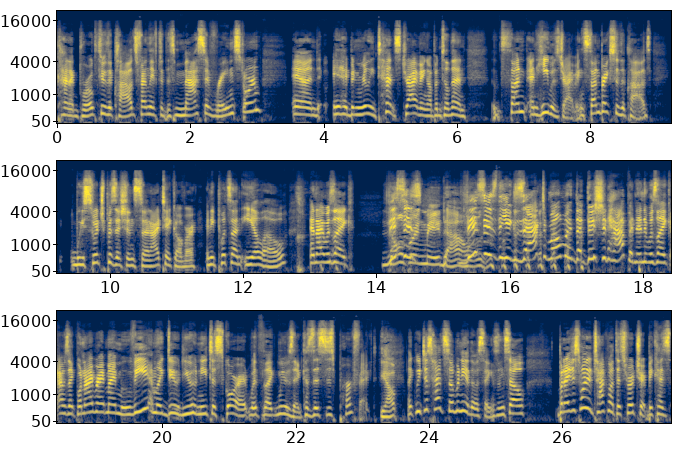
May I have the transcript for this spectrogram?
kind of broke through the clouds finally after this massive rainstorm, and it had been really tense driving up until then. Sun and he was driving. Sun breaks through the clouds. We switch positions, so I take over, and he puts on ELO, and I was like, "This Don't is bring me down. this is the exact moment that this should happen." And it was like, I was like, when I write my movie, I'm like, dude, you need to score it with like music because this is perfect. Yep. Like we just had so many of those things, and so. But I just wanted to talk about this road trip because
